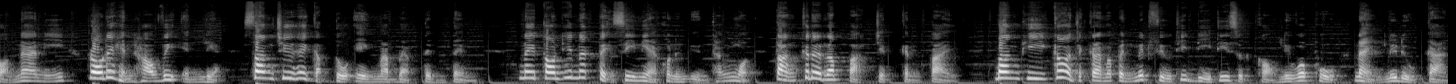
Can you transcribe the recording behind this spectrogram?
ก่อนหน้านี้ เราได้เห็นฮาวิเอนเลียสร้างชื่อให้กับตัวเองมาแบบเต็มๆ ในตอนที่นักเตะซีเนียร์คนอื่นๆ ทั้งหมด ต่างก็ได้รับบาดเจ็บกันไป บางทีก็อาจจะกลายมาเป็นมิดฟิลด์ที่ดีที่สุดของลิเวอร์พูลในฤดูกาล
